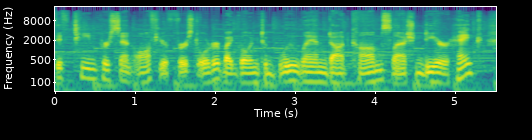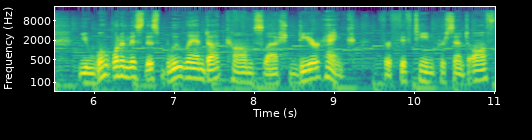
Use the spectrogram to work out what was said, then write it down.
15% off your first order by going to blueland.com slash dearhank. You won't want to miss this blueland.com slash dearhank for 15% off.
